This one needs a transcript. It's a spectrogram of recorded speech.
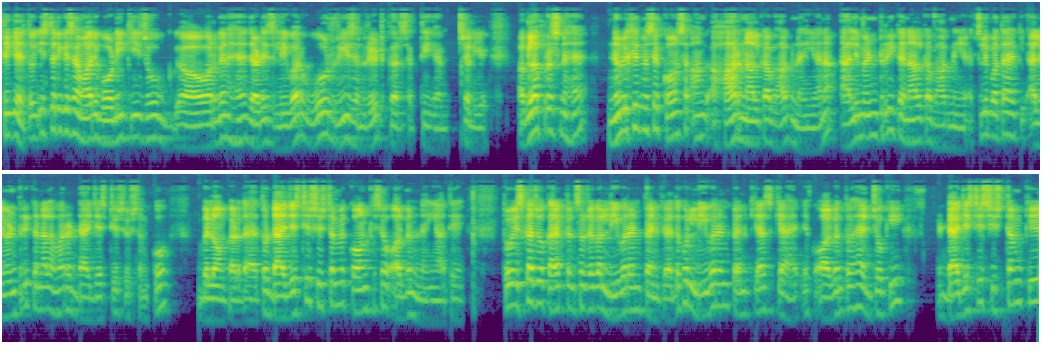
ठीक है तो इस तरीके से हमारी बॉडी की जो ऑर्गन है दैट इज़ लिवर वो रीजनरेट कर सकती है। चलिए, अगला प्रश्न है, निम्नलिखित में से कौन सा अंग आहार नाल का भाग नहीं है ना? एलिमेंट्री कैनाल का भाग नहीं है। एक्चुअली पता है कि एलिमेंट्री कैनाल हमारे डाइजेस्टिव सिस्टम को बिलोंग करता है। तो डाइजेस्टिव सिस्टम में कौन किसे ऑर्गन नहीं आते? तो इसका जो करेक्ट आंसर हो जाएगा लीवर एंड पेनक्रियास देखो लीवर एंड पेनक्रियास क्या है? एक ऑर्गन तो है जो कि डाइजेस्टिव सिस्टम के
